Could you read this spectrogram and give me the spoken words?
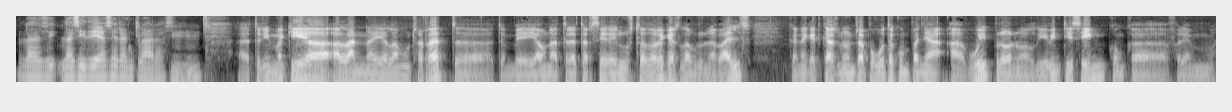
les, les idees eren clares. Mm -hmm. uh, tenim aquí a, a l'Anna i a la Montserrat, uh, també hi ha una altra tercera il·lustradora, que és la Bruna Valls, que en aquest cas no ens ha pogut acompanyar avui, però en el dia 25, com que farem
